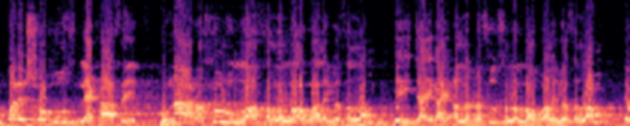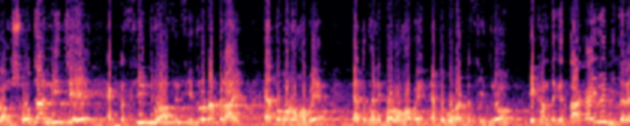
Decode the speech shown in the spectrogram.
উপরে সবুজ লেখা আছে, হুনা রাসূলুল্লাহ সাল্লাল্লাহু আলাইহি ওয়াসাল্লাম। এই জায়গায় আল্লাহ রাসূল সাল্লাল্লাহু আলাইহি ওয়াসাল্লাম এবং সোজা নিচে একটা ছিদ্র আছে। ছিদ্রটা প্রায় এত বড় হবে, এতখানি বড় হবে, এত বড় একটা ছিদ্র। এখান থেকে তাকাইলে ভিতরে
